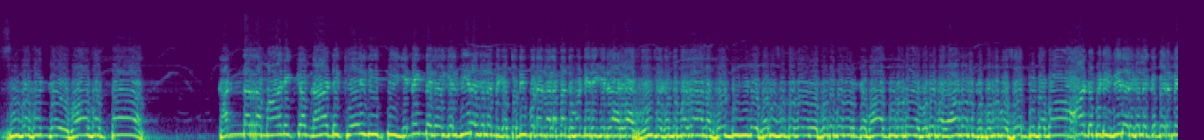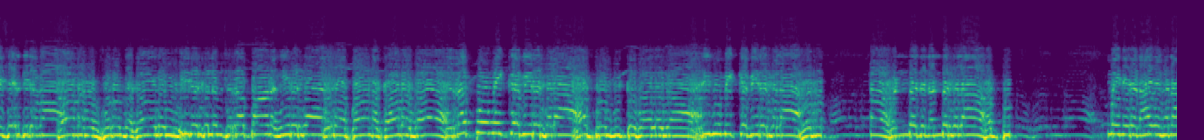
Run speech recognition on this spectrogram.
சிவகங்கை மாவட்டம் கண்டர மாணிக்கம் நாடு கேவிபி இணைந்த கைகள் வீரர்களும் மிக துடிப்புடன் வலம் வந்து கொண்டிருக்கிறார்கள். இந்த கடுமையான போட்டியிலே பரிசு தொகையை பெறுவதற்கு நாட்டினுடைய உரிமையாளருக்கு பெருமை சேர்த்திடவா? ஆடுபிடி வீரர்களுக்கு பெருமை சேர்த்திடவா? காலையும் சிறந்த காலை. வீரர்களும் சிறப்பான வீரர்கள். சிறப்பான காலையா சிறப்பு மிக்க வீரர்களா? ஆற்றல் மிக்க காலையா அறிவு மிக்க வீரர்களா? ஒன்பது நண்பர்களா? உண்மை நிற நாயகனா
